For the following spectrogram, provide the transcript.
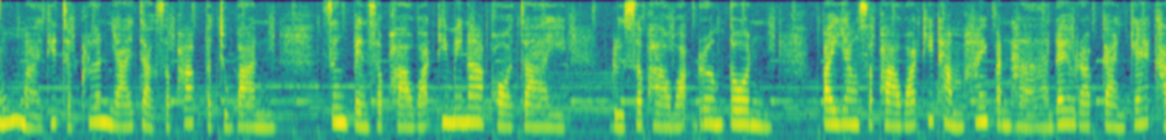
มุ่งหมายที่จะเคลื่อนย้ายจากสภาพปัจจุบัน ซึ่งเป็นสภาวะที่ไม่น่าพอใจ หรือสภาวะเริ่มต้น ไปยังสภาวะที่ทำให้ปัญหาได้รับการแก้ไข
